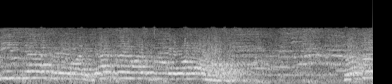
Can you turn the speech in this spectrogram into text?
І дякуємо, за увагу.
